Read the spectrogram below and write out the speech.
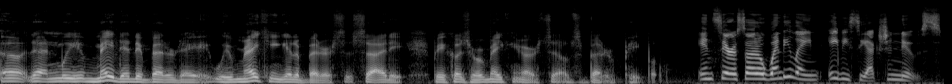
uh, then we've made it a better day. We're making it a better society because we're making ourselves better people. In Sarasota, Wendi Lane, ABC Action News.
